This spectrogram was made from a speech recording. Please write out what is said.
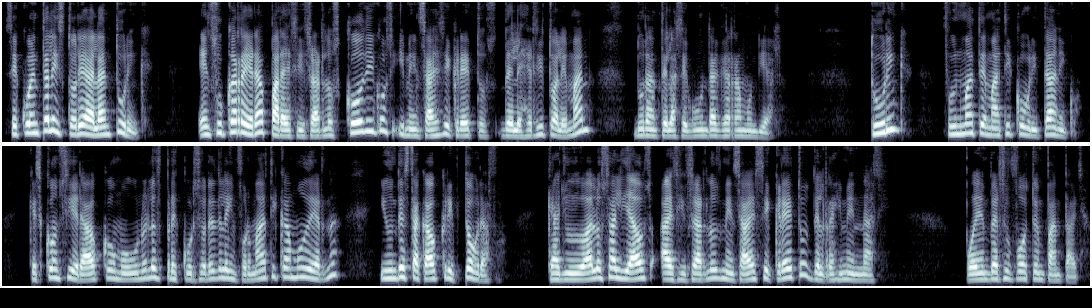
se cuenta la historia de Alan Turing, en su carrera para descifrar los códigos y mensajes secretos del ejército alemán durante la Segunda Guerra Mundial. Turing fue un matemático británico que es considerado como uno de los precursores de la informática moderna y un destacado criptógrafo que ayudó a los aliados a descifrar los mensajes secretos del régimen nazi. Pueden ver su foto en pantalla.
